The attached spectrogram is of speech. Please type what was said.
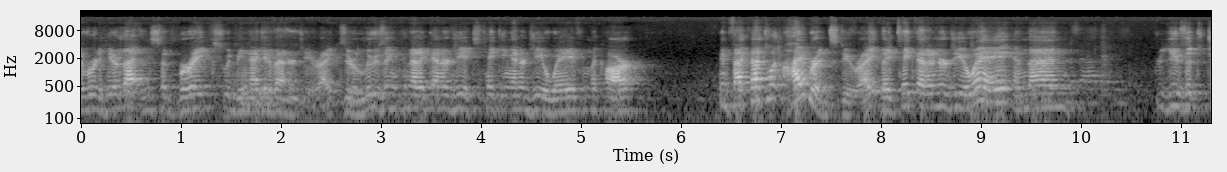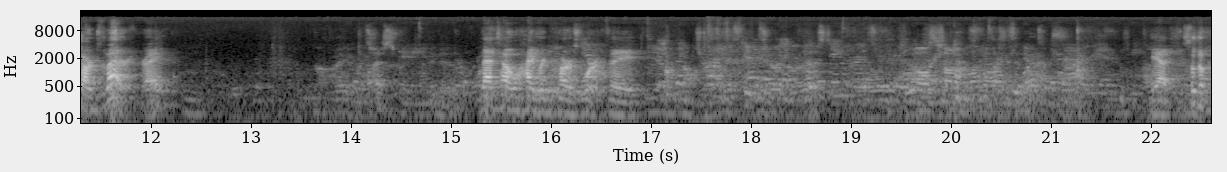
Everybody hear that? He said brakes would be negative energy, right? Because you're losing kinetic energy, it's taking energy away from the car. In fact, that's what hybrids do, right? They take that energy away and then use it to charge the battery, right? That's how hybrid cars work. They, yeah. So the,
